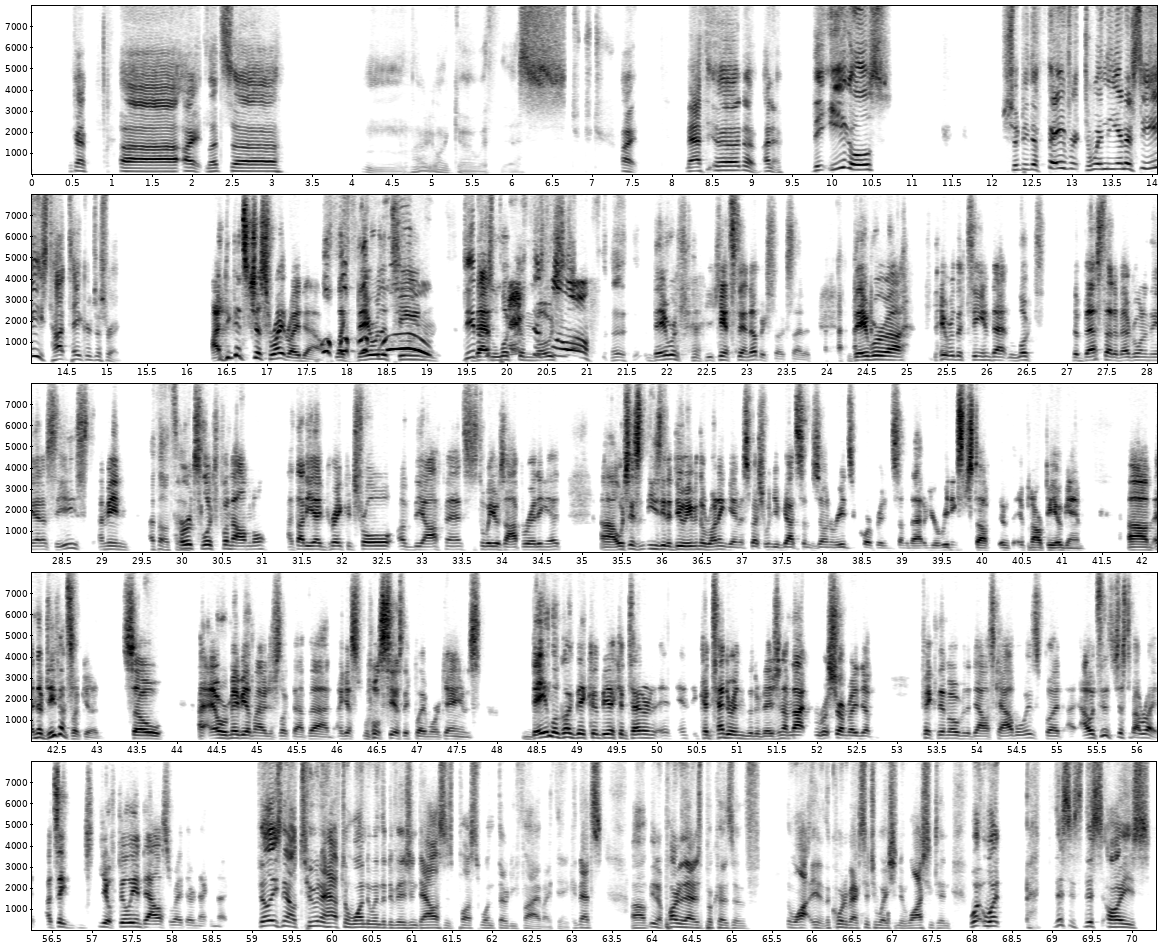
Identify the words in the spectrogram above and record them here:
Okay. Uh, all right. Let's. uh hmm, How do you want to go with this? All right, Matthew. Uh, no, I know the Eagles should be the favorite to win the NFC East. Hot take or just right? I think that's just right right now. Like they were the team that looked the most. they were. You can't stand up. You're so excited. They were. uh They were the team that looked the best out of everyone in the NFC East. I mean, I thought so. Hurts looked phenomenal. I thought he had great control of the offense, just the way he was operating it, uh, which isn't easy to do, even the running game, especially when you've got some zone reads incorporated in some of that, or you're reading some stuff if, if an RPO game. Um, and their defense looked good. So, or maybe Atlanta just looked that bad. I guess we'll see as they play more games they look like they could be a contender in, in, contender in the division. I'm not sure I'm ready to pick them over the Dallas Cowboys, but I, I, would say it's just about right. I'd say you know Philly and Dallas are right there neck and neck. Philly's now two and a half to one to win the division. Dallas is plus one thirty five, I think, and that's um, you know part of that is because of the you know, the quarterback situation in Washington. What what this is this always,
